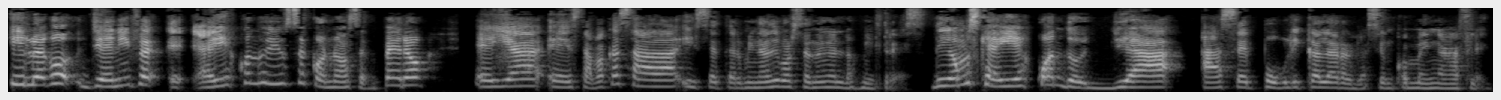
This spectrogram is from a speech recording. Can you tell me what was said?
Y luego Jennifer, eh, ahí es cuando ellos se conocen, pero ella eh, estaba casada y se termina divorciando en el 2003. Digamos que ahí es cuando ya hace pública la relación con Ben Affleck.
